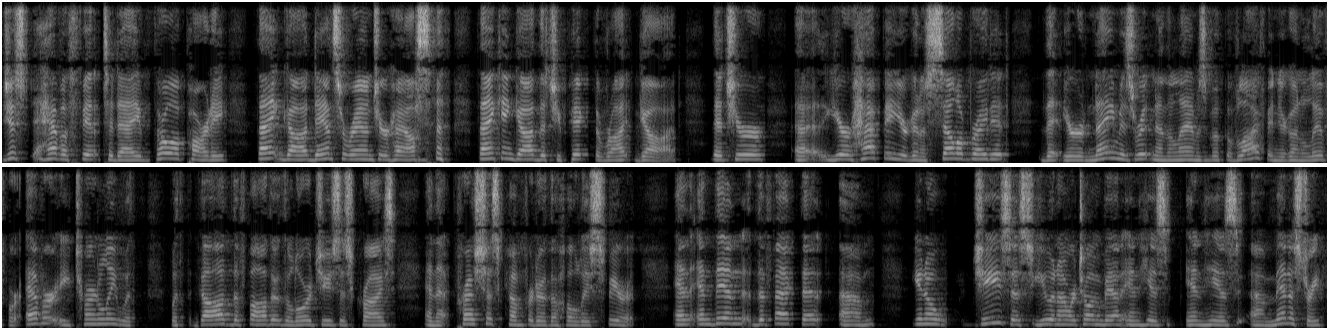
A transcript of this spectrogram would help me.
just have a fit today, throw a party, thank God, dance around your house, thanking God that you picked the right God, that you're uh, you're happy, you're going to celebrate it, that your name is written in the Lamb's Book of Life, and you're going to live forever, eternally with with God the Father, the Lord Jesus Christ, and that precious Comforter, the Holy Spirit. And and then the fact that um, you know Jesus, you and I were talking about in his in his uh, ministry,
